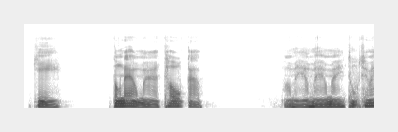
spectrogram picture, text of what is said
โอเค ต้องได้ออกมาเท่ากับ เอาใหม่เอาใหม่เอาใหม่ถูกใช่ไหม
